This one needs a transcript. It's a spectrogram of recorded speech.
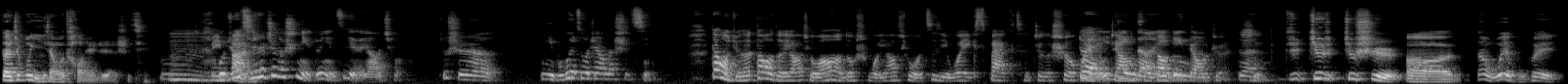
但这不影响我讨厌这件事情。嗯，我觉得。其实这个是你对你自己的要求，就是你不会做这样的事情。但我觉得道德要求往往都是我要求我自己，我 expect 这个社会有这样子的道德一定标准，对就就是就是呃，但我也不会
